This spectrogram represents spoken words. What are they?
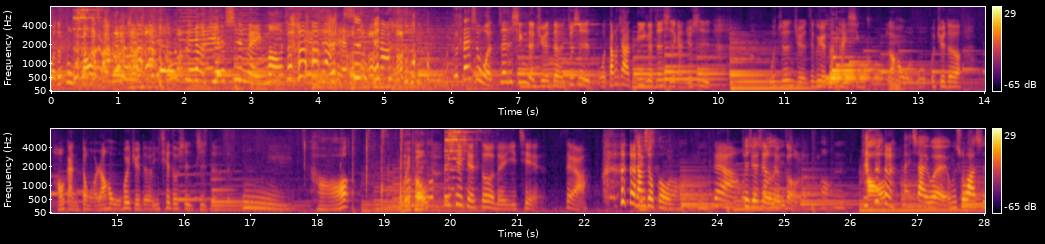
我的父母把我传给我四个绝世美貌，谢谢谢谢。那但是我真心的觉得，就是我当下第一个真实的感觉是，我真的觉得这个乐团太辛苦了，然后我我我觉得好感动哦，然后我会觉得一切都是值得的。嗯，好，维彤，就谢谢所有的一切，对啊，这样就够了。嗯对啊，我谢觉得这样就够了。哦，好，来下一位，我们书画师。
